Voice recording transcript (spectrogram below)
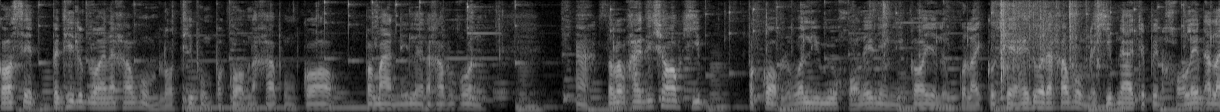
ก็เสร็จเป็นที่เรียบร้อยนะครับ ผมรถที่ผมประกอบนะครับ ผมก็ประมาณนี้เลยนะครับทุกคนอะสำหรับใครที่ชอบคลิปประกอบหรือว่ารีวิวของเล่นอย่างนี้ก็อย่าลืมกดไลค์กดแชร์ให้ด้วยนะครับ ผมในคลิปหน้าจะเป็นของเล่นอะไร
